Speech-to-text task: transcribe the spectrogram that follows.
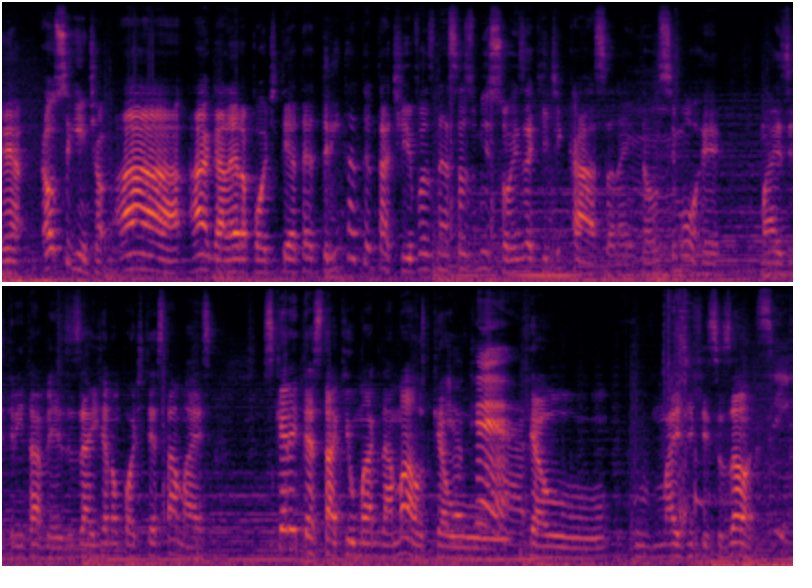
É, é o seguinte, ó, a, a galera pode ter até 30 tentativas nessas missões aqui de caça, né? Então se morrer mais de 30 vezes, aí já não pode testar mais. Vocês querem testar aqui o Magnamalt, que é Eu o quero. que é o, o mais dificilzão? Sim.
